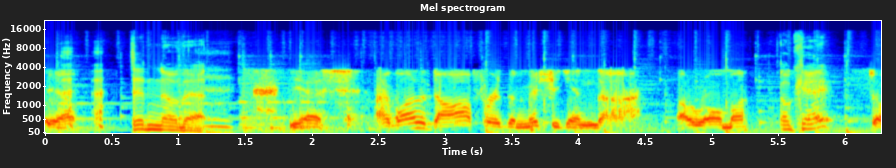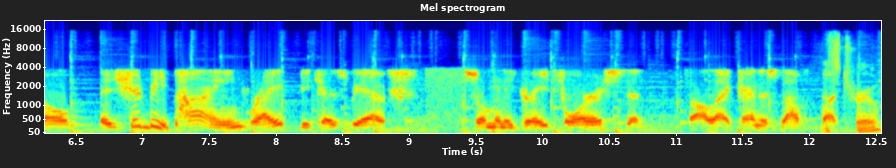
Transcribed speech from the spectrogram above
Yeah. didn't know that. Yes. I wanted to offer the Michigan uh, aroma. Okay, So it should be pine, right? Because we have so many great forests and all that kind of stuff. that's true.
